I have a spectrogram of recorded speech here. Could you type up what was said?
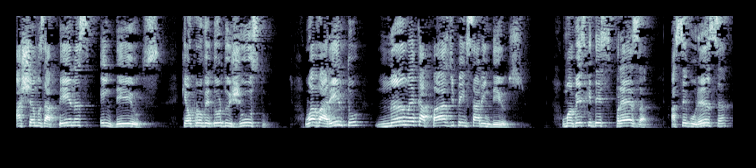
achamos apenas em Deus, que é o provedor do justo. O avarento não é capaz de pensar em Deus, uma vez que despreza a segurança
